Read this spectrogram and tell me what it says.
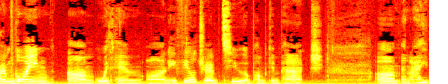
I'm going um, with him on a field trip to a pumpkin patch. Um, and I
